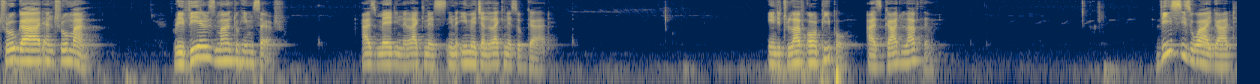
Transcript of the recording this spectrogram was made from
true God and true man, reveals man to himself as made in the likeness, in the image and likeness of God. And to love all people as God loved them. This is why God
